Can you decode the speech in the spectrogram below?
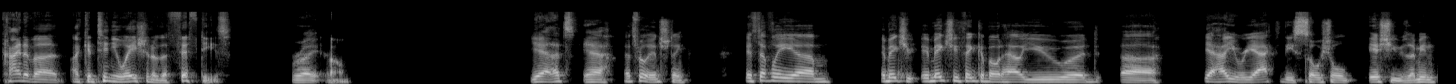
kind of a, a continuation of the 50s. Right. So, Yeah, that's yeah, that's really interesting. It's definitely um it makes you it makes you think about how you would uh yeah, how you react to these social issues. I mean,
